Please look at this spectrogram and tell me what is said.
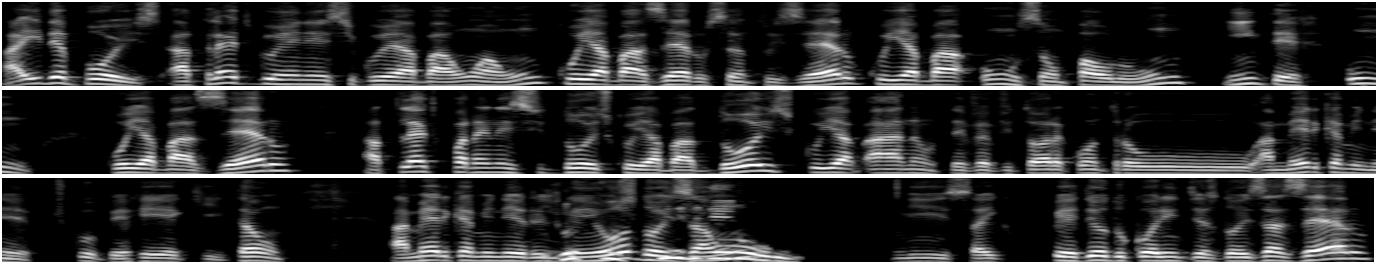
Aí depois, Atlético Goianiense Cuiabá 1 a 1, Cuiabá 0 Santos 0, Cuiabá 1 São Paulo 1, Inter 1 Cuiabá 0, Atlético Paranense 2 Cuiabá 2, Cuiabá Ah, não, teve a vitória contra o América Mineiro. Desculpa, errei aqui. Então, América Mineiro ele ganhou 2 a 1. Isso, aí perdeu do Corinthians 2 a 0.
